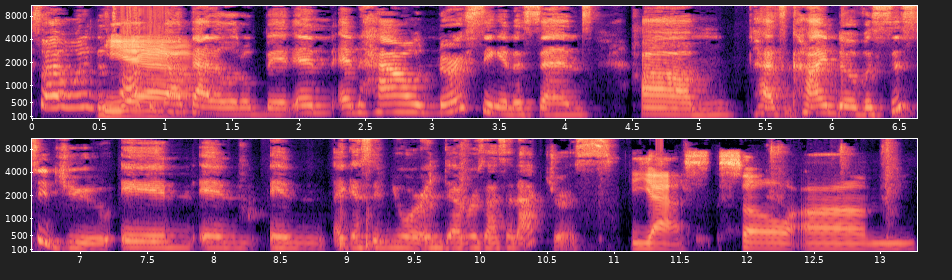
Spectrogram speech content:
so I wanted to yeah. talk about that a little bit, and and how nursing, in a sense, um, has kind of assisted you in in in I guess in your endeavors as an actress. Yes. So um,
